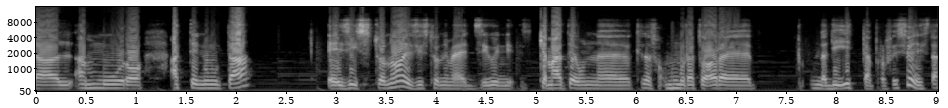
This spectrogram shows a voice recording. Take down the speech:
al, a muro a tenuta esistono, esistono i mezzi, quindi chiamate un, eh, so, un muratore una ditta professionista,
